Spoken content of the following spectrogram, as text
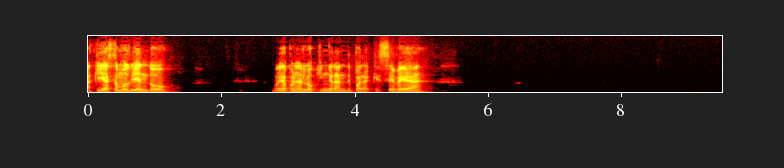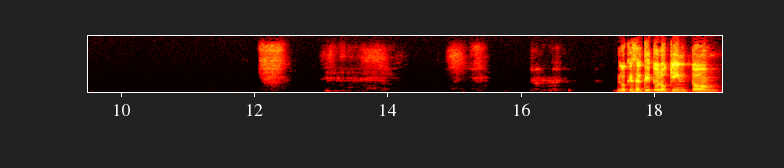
Aquí ya estamos viendo, voy a ponerlo aquí en grande para que se vea. Lo que es el título quinto,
